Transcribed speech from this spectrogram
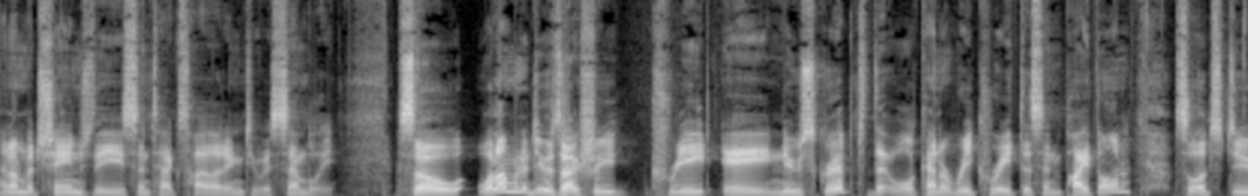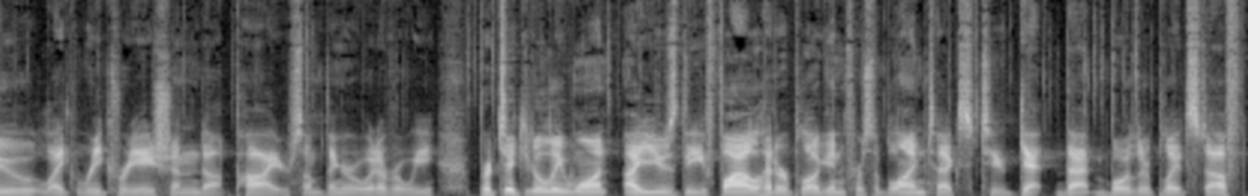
and I'm going to change the syntax highlighting to assembly. So what I'm going to do is actually create a new script that will kind of recreate this in Python. So let's do like recreation.py or something or whatever we particularly want. I use the file header plugin for Sublime Text to get that boilerplate stuff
